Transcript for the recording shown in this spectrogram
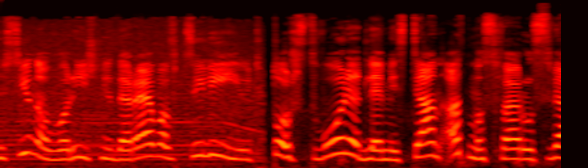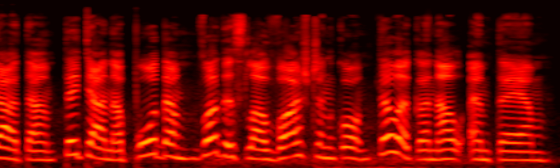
усі новорічні дерева вціліють, тож створять для містян атмосферу свята. Тетяна Пода, Владислав Ващенко, телеканал МТМ.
